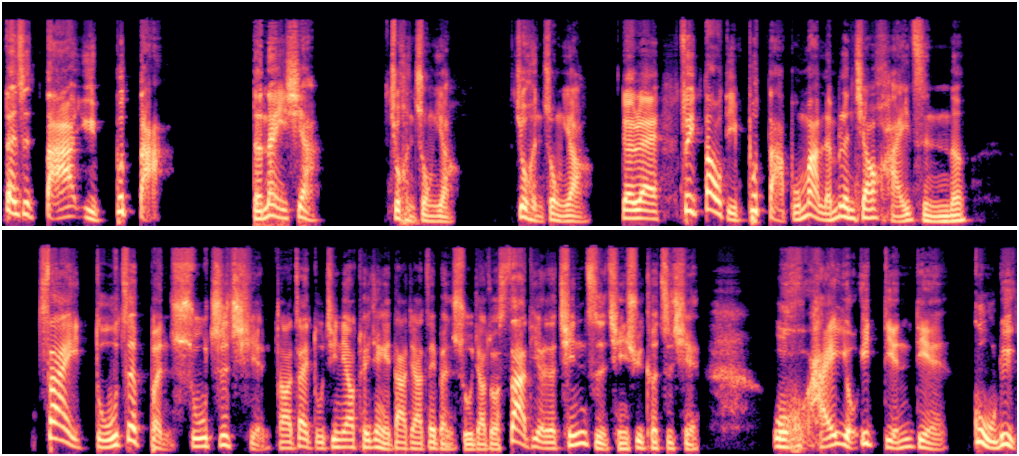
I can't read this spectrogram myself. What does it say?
但是打与不打的那一下就很重要，就很重要。对不对？所以到底不打不骂能不能教孩子呢？在读这本书之前啊，在读今天要推荐给大家这本书叫做萨提尔的亲子情绪课之前，我还有一点点顾虑。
